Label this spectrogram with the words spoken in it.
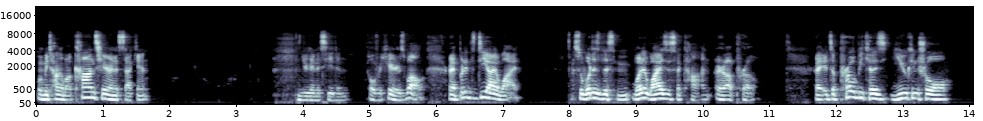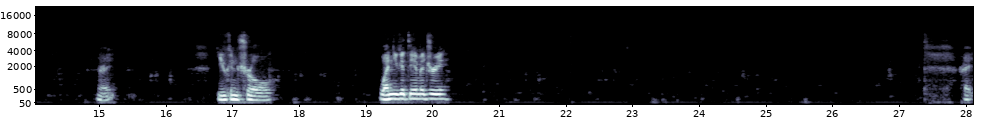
when we talk about cons here in a second, you're going to see it in over here as well, right? But it's DIY. So what is this? What? Why is this a con or a pro? Right? It's a pro because you control. Right. You control when you get the imagery. Right.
